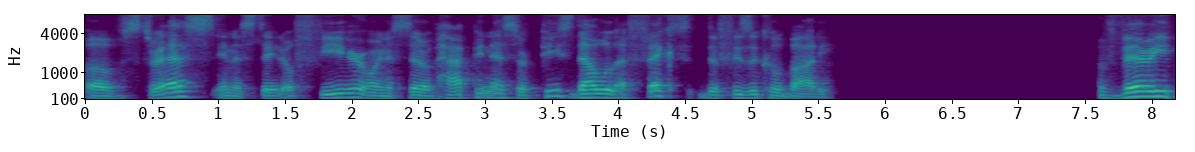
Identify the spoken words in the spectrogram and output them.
of stress, in a state of fear, or in a state of happiness or peace, that will affect the physical body. Very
